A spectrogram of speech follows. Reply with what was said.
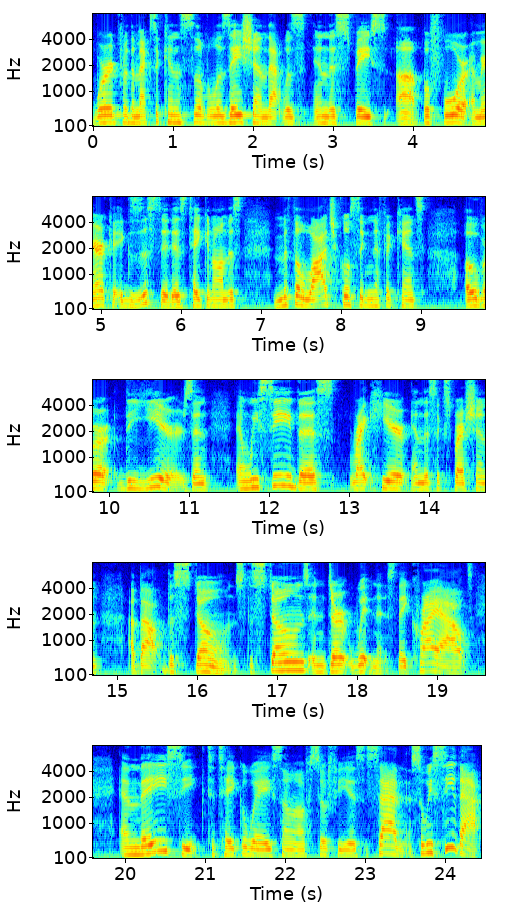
word for the Mexican civilization that was in this space uh, before America existed, has taken on this mythological significance over the years. And, and we see this right here in this expression about the stones. The stones and dirt witness. They cry out and they seek to take away some of Sophia's sadness. So we see that.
